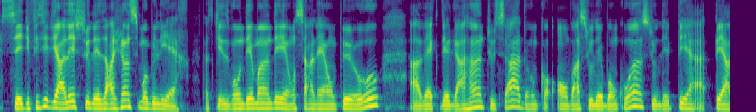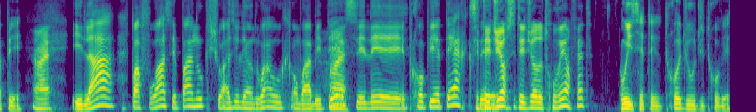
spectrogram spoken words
C'est difficile d'y aller sur les agences immobilières parce qu'ils vont demander un salaire un peu haut avec des garants, tout ça. Donc, on va sur les bons coins, sur les PA PAP. Ouais. Et là, parfois, c'est pas nous qui choisissons l'endroit où on va habiter, Ouais. c'est les propriétaires. C'était dur, c'était dur de trouver en fait? Oui, c'était trop dur de trouver.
